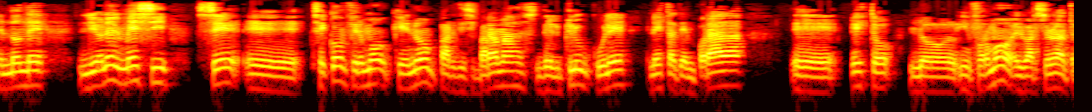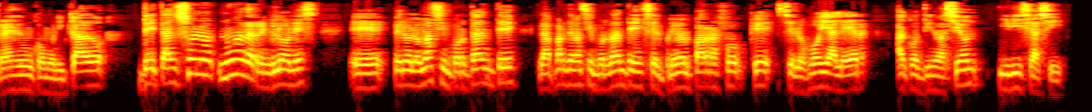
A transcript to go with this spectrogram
en donde Lionel Messi se, eh, se confirmó que no participará más del club culé en esta temporada. Eh, esto lo informó el Barcelona a través de un comunicado de tan solo nueve renglones, eh, pero lo más importante, la parte más importante es el primer párrafo que se los voy a leer a continuación y dice así.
